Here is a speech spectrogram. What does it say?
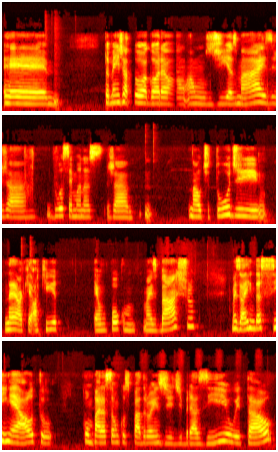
É, também já tô agora há uns dias mais, e já duas semanas já na altitude, né? Aqui, aqui é um pouco mais baixo, mas ainda assim é alto comparação com os padrões de, de Brasil e tal.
